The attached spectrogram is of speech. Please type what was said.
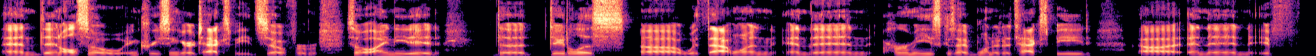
and then also increasing your attack speed. So for so I needed the Daedalus uh, with that one, and then Hermes because I wanted attack speed, uh, and then if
